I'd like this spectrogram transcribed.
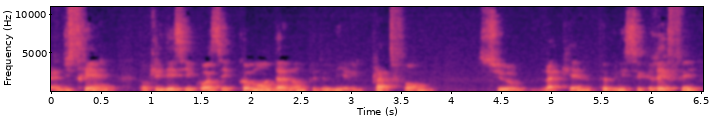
industriel. Donc l'idée c'est quoi? C'est comment Danone peut devenir une plateforme sur laquelle peuvent venir se greffer les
